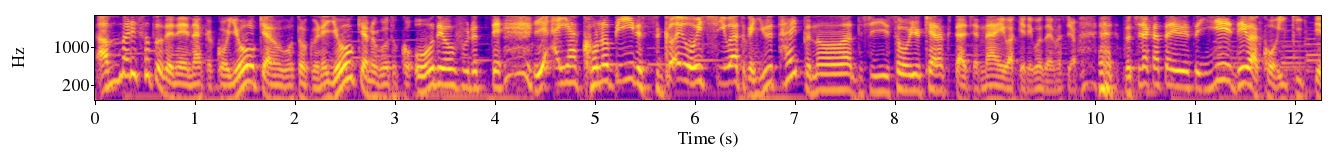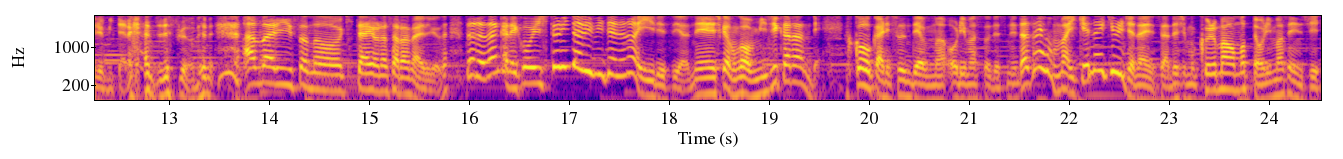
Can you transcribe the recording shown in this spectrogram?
あんまり外でね、なんかこう、陽キャのごとくね、陽キャのごとく大手を振るって、いやいや、このビールすごい美味しいわとか言うタイプの、私、そういうキャラクターじゃないわけでございますよ。どちらかというと、家ではこう、生きってるみたいな感じですのでね、あんまりその、期待をなさらないでください。ただなんかね、こういう一人旅みたいなのはいいですよね。しかもこう、身近なんで、で福岡に住んでおりますとですね、太宰府もまあ行けない距離じゃないんですよ。私も車を持っておりませんし、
